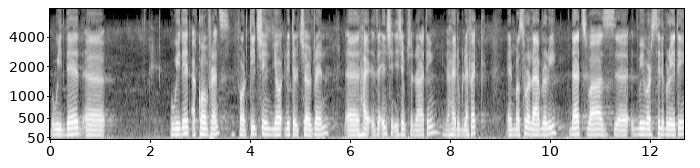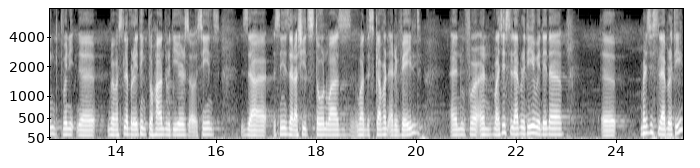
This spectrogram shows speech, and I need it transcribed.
we did uh, we did a conference for teaching your little children uh, the ancient Egyptian writing, hieroglyphic, in Mansoura Library. That was uh, we were celebrating 20. Uh, we were celebrating 200 years uh, since the since the Rashid stone was was discovered and revealed, and for and this celebrity we did a. Uh, this celebrity,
